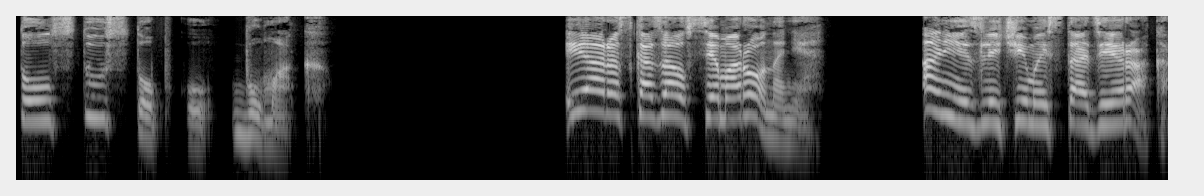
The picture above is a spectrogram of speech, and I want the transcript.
толстую стопку бумаг. Я рассказал всем о Ронане, о неизлечимой стадии рака.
